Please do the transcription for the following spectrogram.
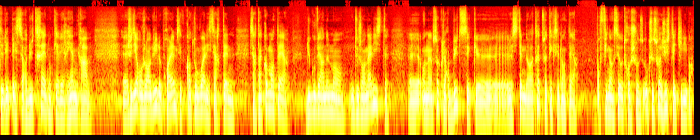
de l'épaisseur du trait, donc il n'y avait rien de grave. Euh, je veux dire, aujourd'hui, le problème, c'est que quand on voit les certains commentaires du gouvernement ou de journalistes, euh, on a l'impression que leur but, c'est que le système de retraite soit excédentaire pour financer autre chose, ou que ce soit juste l'équilibre.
